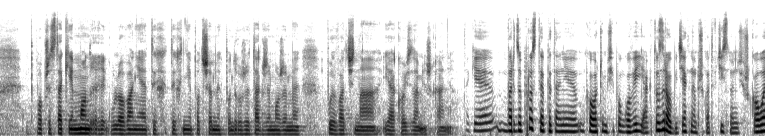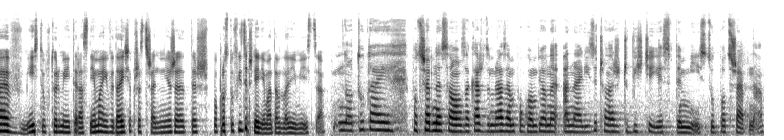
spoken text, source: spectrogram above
Poprzez takie mądre regulowanie tych, tych niepotrzebnych podróży także możemy wpływać na jakość zamieszkania. Takie bardzo proste pytanie koło czym się po głowie, jak to zrobić? Jak na przykład wcisnąć szkołę w miejscu, w którym jej teraz nie ma i wydaje się przestrzennie, że też po prostu fizycznie nie ma tam dla niej miejsca. No tutaj potrzebne są za każdym razem pogłębione analizy, czy ona rzeczywiście jest w tym miejscu potrzebna.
